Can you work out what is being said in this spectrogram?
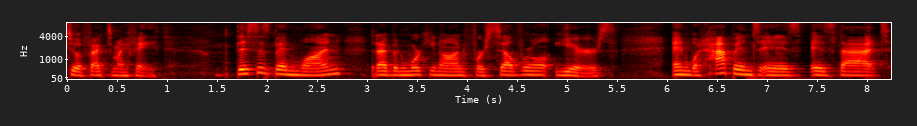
to affect my faith. This has been one that I've been working on for several years. And what happens is is that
